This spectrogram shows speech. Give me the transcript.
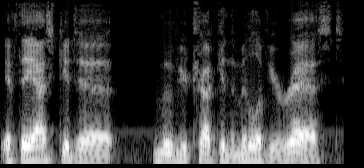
if they ask you to move your truck in the middle of your rest,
